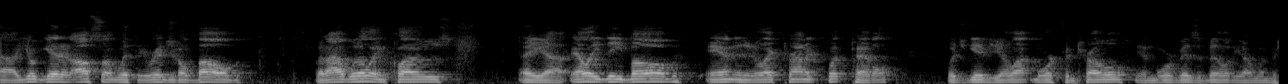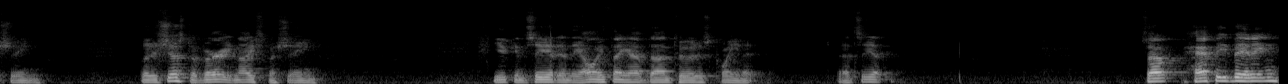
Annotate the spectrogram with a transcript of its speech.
uh, you'll get it also with the original bulb, but I will enclose a uh, LED bulb and an electronic foot pedal, which gives you a lot more control and more visibility on the machine. But it's just a very nice machine. You can see it and the only thing I've done to it is clean it. That's it. So happy bidding.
